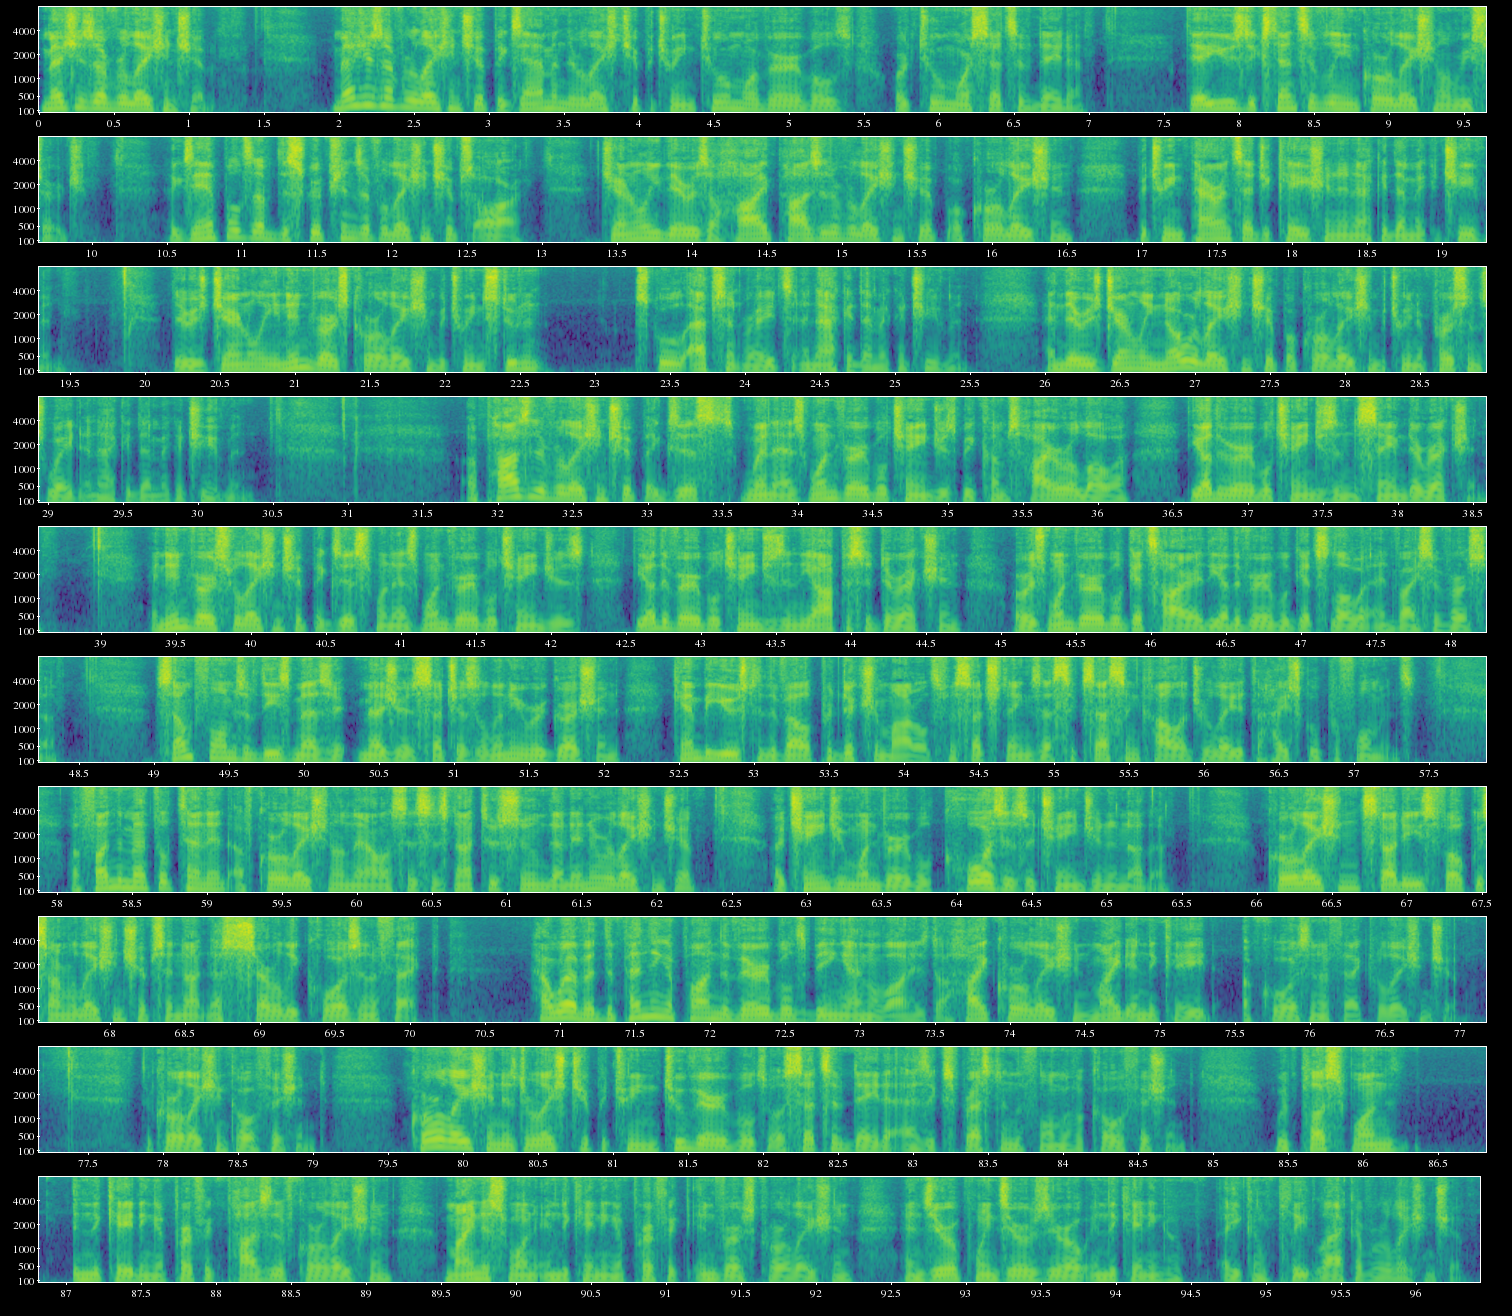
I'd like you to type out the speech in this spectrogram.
Measures of relationship. Measures of relationship examine the relationship between two or more variables or two or more sets of data. They are used extensively in correlational research. Examples of descriptions of relationships are Generally, there is a high positive relationship or correlation between parents' education and academic achievement. There is generally an inverse correlation between student school absent rates and academic achievement. And there is generally no relationship or correlation between a person's weight and academic achievement. A positive relationship exists when as one variable changes becomes higher or lower, the other variable changes in the same direction. An inverse relationship exists when as one variable changes, the other variable changes in the opposite direction, or as one variable gets higher, the other variable gets lower, and vice versa. Some forms of these measure, measures, such as a linear regression, can be used to develop prediction models for such things as success in college related to high school performance. A fundamental tenet of correlational analysis is not to assume that in a relationship, a change in one variable causes a change in another. Correlation studies focus on relationships and not necessarily cause and effect. However, depending upon the variables being analyzed, a high correlation might indicate a cause and effect relationship. The correlation coefficient. Correlation is the relationship between two variables or sets of data as expressed in the form of a coefficient, with plus 1 indicating a perfect positive correlation, minus 1 indicating a perfect inverse correlation, and 0.00 indicating a complete lack of a relationship.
